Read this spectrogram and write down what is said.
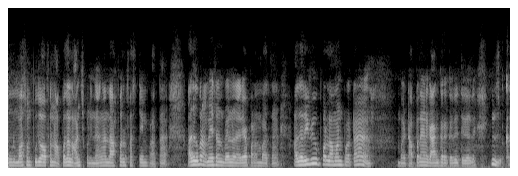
மூணு மாதம் புது ஆஃபர்னு அப்போ தான் லான்ச் பண்ணியிருந்தாங்க. அந்த ஆஃபரில் ஃபஸ்ட் டைம் பார்த்தேன். அதுக்கப்புறம் அமேசான் ப்ரைமில் நிறையா படம் பார்த்தேன். அதை ரிவ்யூ போடலாமான்னு பார்த்தேன். பட் அப்போ தான் எனக்கு ஆங்கர் இருக்கிறதே தெரியாது. இந்த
